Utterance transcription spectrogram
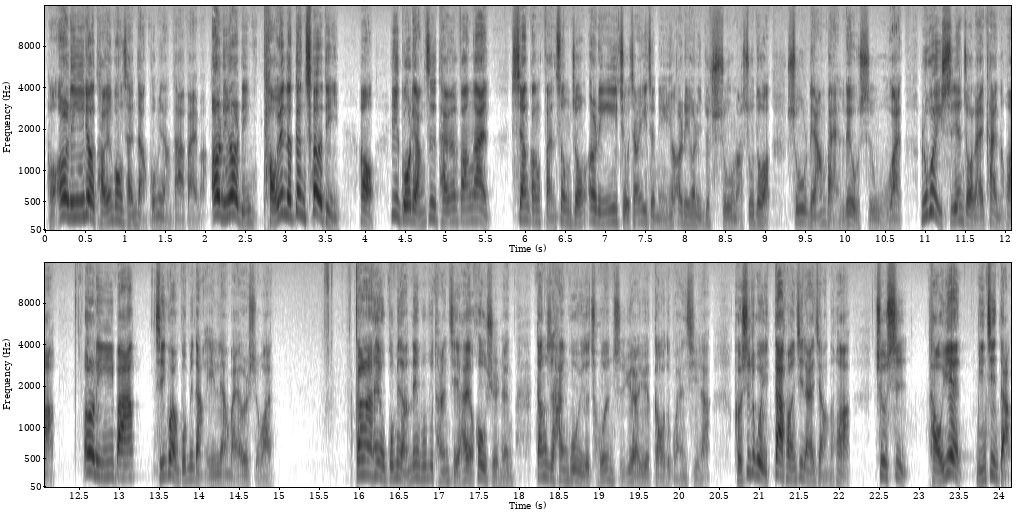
好，二零一六讨厌共产党，国民党大败嘛。二零二零讨厌的更彻底。哦，一国两制台湾方案。香港反送中，二零一九这样一整年以后，二零二零就输了嘛？输多少？输两百六十五万。如果以时间轴来看的话，二零一八尽管国民党赢两百二十万，当然还有国民党内部不团结，还有候选人当时韩国瑜的仇恨值越来越高的关系啦。可是如果以大环境来讲的话，就是讨厌民进党，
